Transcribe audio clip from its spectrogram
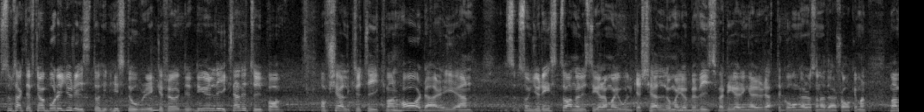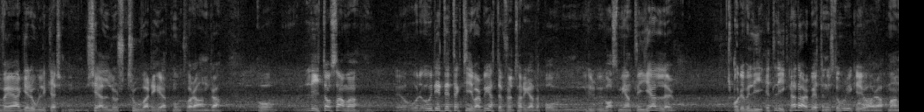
som sagt, eftersom jag är både jurist och historiker så det, det är ju en liknande typ av av källkritik man har där. I en, som jurist så analyserar man ju olika källor, man gör bevisvärderingar i rättegångar och sådana där saker. Man, man väger olika källors trovärdighet mot varandra. Och lite av samma... Och det är detektivarbete för att ta reda på hur, vad som egentligen gäller. Och det är väl ett liknande arbete en historiker gör, att man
